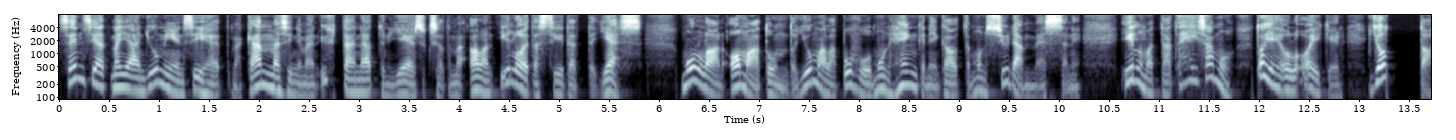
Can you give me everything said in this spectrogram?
sen sijaan, että mä jään jumiin siihen, että mä kämmäsin ja mä en yhtään näyttänyt Jeesukselta, mä alan iloita siitä, että yes, mulla on oma tunto. Jumala puhuu mun henkeni kautta mun sydämessäni. Ilmoittaa, että hei Samu, toi ei ollut oikein, jotta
